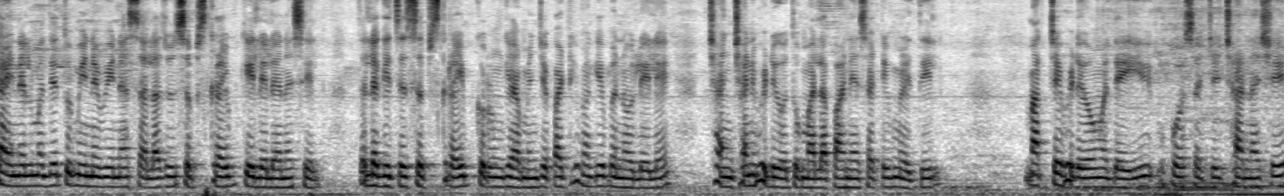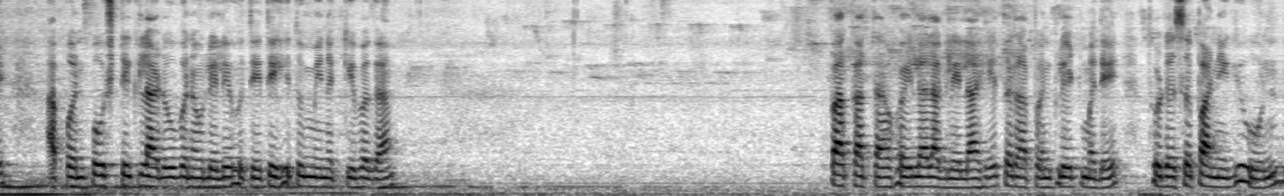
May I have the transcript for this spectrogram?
चॅनलमध्ये तुम्ही नवीन असाल अजून सबस्क्राईब केलेलं नसेल तर लगेचच सबस्क्राईब करून घ्या. म्हणजे पाठीमागे बनवलेले छान छान व्हिडिओ तुम्हाला पाहण्यासाठी मिळतील. मागच्या व्हिडिओमध्येही उपवासाचे छान असे आपण पौष्टिक लाडू बनवलेले होते तेही तुम्ही नक्की बघा. पाक आता व्हायला लागलेला आहे तर आपण प्लेटमध्ये थोडंसं पाणी घेऊन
